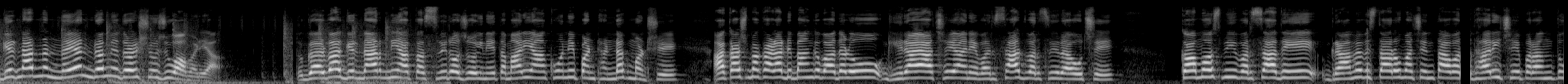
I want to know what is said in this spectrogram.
ગિરનારના નયન રમ્ય દ્રશ્યો જોવા મળ્યા. તો ગરબા ગિરનારની આ તસવીરો જોઈને તમારી આંખોને પણ ઠંડક મળશે. આકાશમાં કાળા ડિબાંગ વાદળો ઘેરાયા છે અને વરસાદ વરસી રહ્યો છે. કમોસમી વરસાદે ગ્રામ્ય વિસ્તારોમાં ચિંતા વધારી છે, પરંતુ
